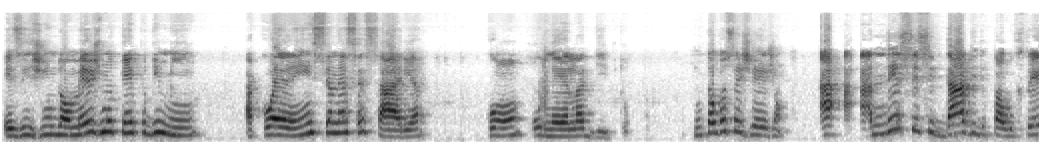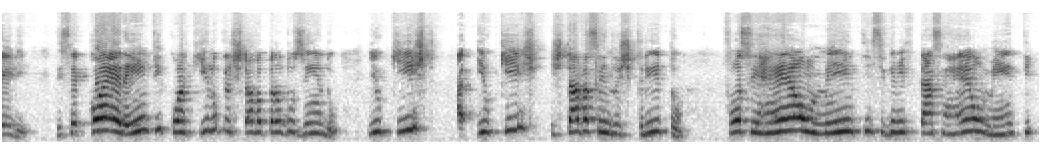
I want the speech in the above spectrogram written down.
exigindo ao mesmo tempo de mim a coerência necessária com o nela dito. Então, vocês vejam a, a necessidade de Paulo Freire de ser coerente com aquilo que ele estava produzindo e o que, e o que estava sendo escrito fosse realmente, significasse realmente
